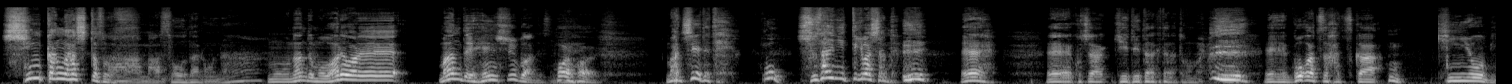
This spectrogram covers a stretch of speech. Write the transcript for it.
震撼が走ったそうです。ああ、まあそうだろうな。もうなんでもう我々、マンデー編集部はですね、はいはい。街へ出て、お取材に行ってきましたんで。え？ええーこちら聞いていただけたらと思います。えー5月20日、金曜日、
